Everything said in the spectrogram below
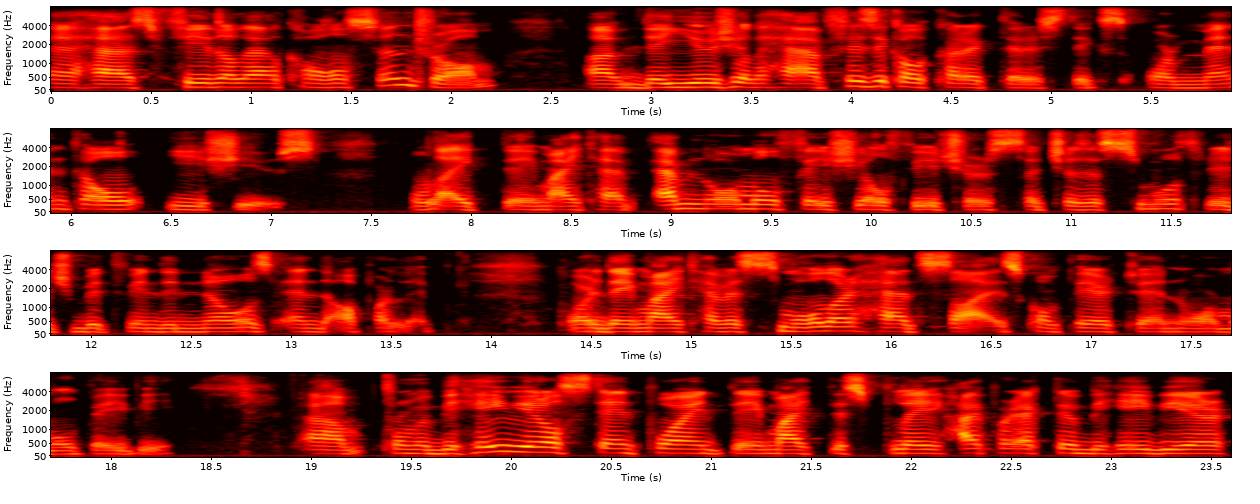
uh, has fetal alcohol syndrome, uh, they usually have physical characteristics or mental issues, like they might have abnormal facial features, such as a smooth ridge between the nose and the upper lip, or they might have a smaller head size compared to a normal baby um, from a behavioral standpoint, they might display hyperactive behavior.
